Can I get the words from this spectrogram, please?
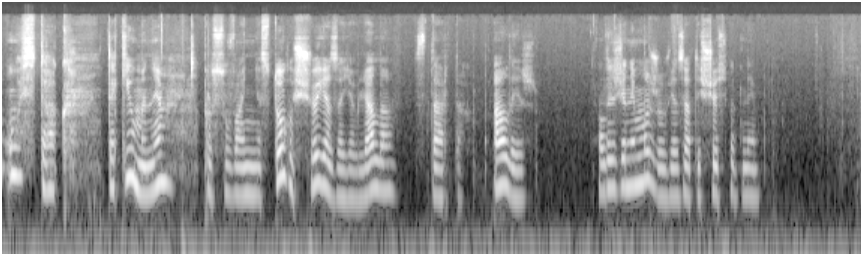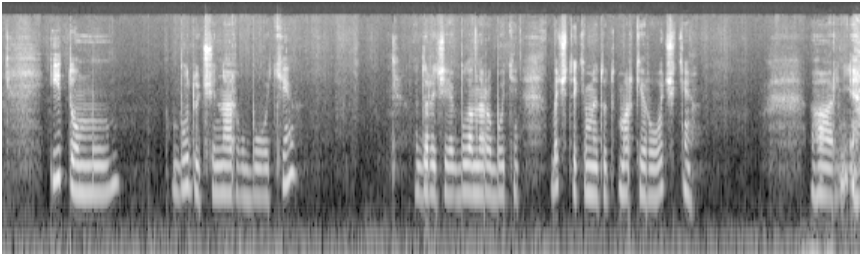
Ось так. Такі у мене просування з того, що я заявляла в стартах. Але ж, але ж я не можу в'язати щось одне. І тому, будучи на роботі, до речі, як була на роботі, бачите, які в мене тут маркерочки гарні.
